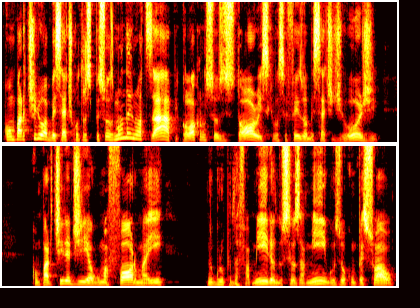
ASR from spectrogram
compartilhe o AB7 com outras pessoas, manda aí no WhatsApp, coloca nos seus stories que você fez o AB7 de hoje, compartilha de alguma forma aí no grupo da família, ou dos seus amigos, ou com o pessoal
